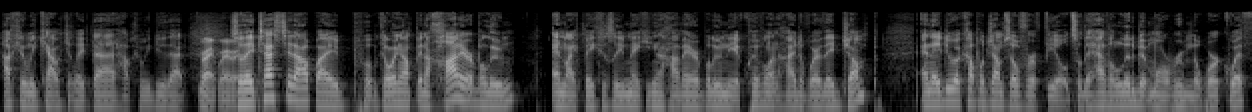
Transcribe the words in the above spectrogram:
how can we calculate that? How can we do that? Right, right, So they test it out by going up in a hot air balloon and like basically making the hot air balloon the equivalent height of where they jump. And they do a couple jumps over a field, so they have a little bit more room to work with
